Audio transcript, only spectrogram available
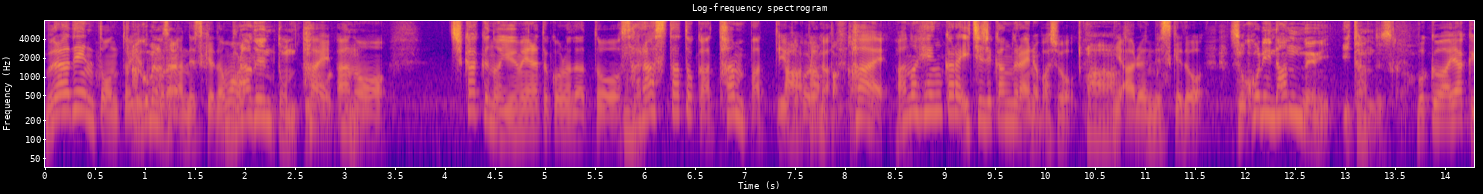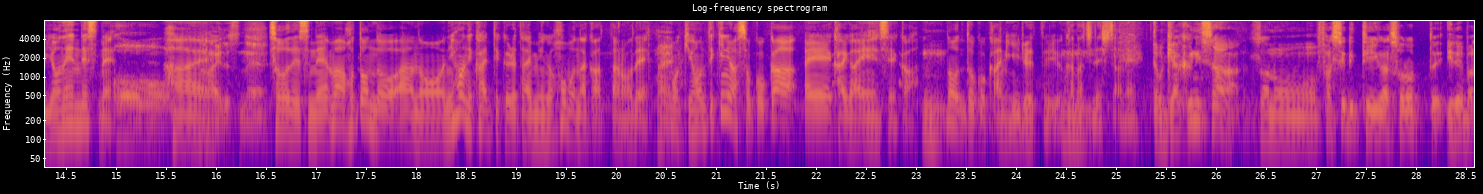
ブラデントンというところなんですけども。ブラデントンってはい、あの、うん近くの有名なところだとサラスタとかタンパっていうところが、うん、あはい。あの辺から1時間ぐらいの場所にあるんですけどそこに何年いたんですか？僕は約4年ですね。はい、長いですね。そうですね。まあほとんどあの日本に帰ってくるタイミングがほぼなかったので、はい、もう基本的にはそこか、えー、海外遠征かのどこかにいるという形でしたね、うん、でも逆にさそのファシリティが揃っていれば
